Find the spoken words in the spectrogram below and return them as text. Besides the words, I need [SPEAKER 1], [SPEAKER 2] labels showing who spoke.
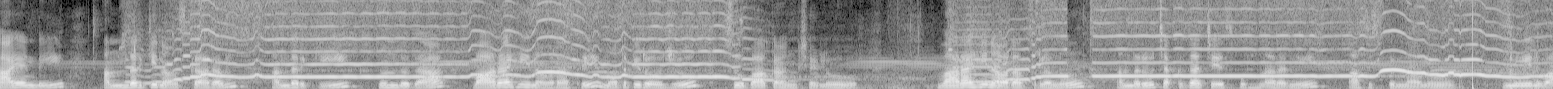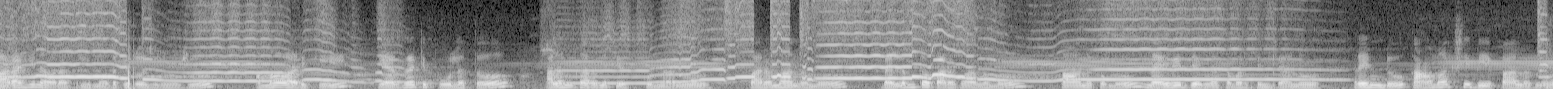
[SPEAKER 1] Hi అండి. అందరికీ నమస్కారం. అందరికీ ముందుగా వారాహి నవరాత్రి మొదటి రోజు శుభాకాంక్షలు. వారాహి నవరాత్రులను అందరూ చక్కగా చేసుకుంటున్నారని ఆశిస్తున్నాను. నేను వారాహి నవరాత్రులు మొదటి రోజు రోజు అమ్మవారికి ఎర్రటి పూలతో అలంకరణ చేసుకున్నాను. పరమాన్నము బెల్లంతో పరమాన్నము పానకము నైవేద్యంగా సమర్పించాను. రెండు కామాక్షి దీపాలను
